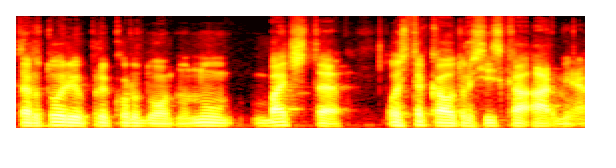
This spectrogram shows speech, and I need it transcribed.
територію прикордону. Ну, бачите, ось така от російська армія.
